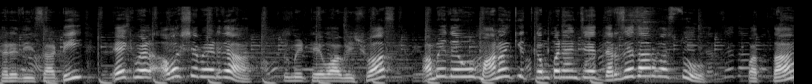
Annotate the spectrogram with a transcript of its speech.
खरेदीसाठी एक वेळ अवश्य भेट द्या. तुम्ही ठेवा विश्वास आम्ही देऊ मानांकित कंपन्यांचे दर्जेदार वस्तू. पत्ता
